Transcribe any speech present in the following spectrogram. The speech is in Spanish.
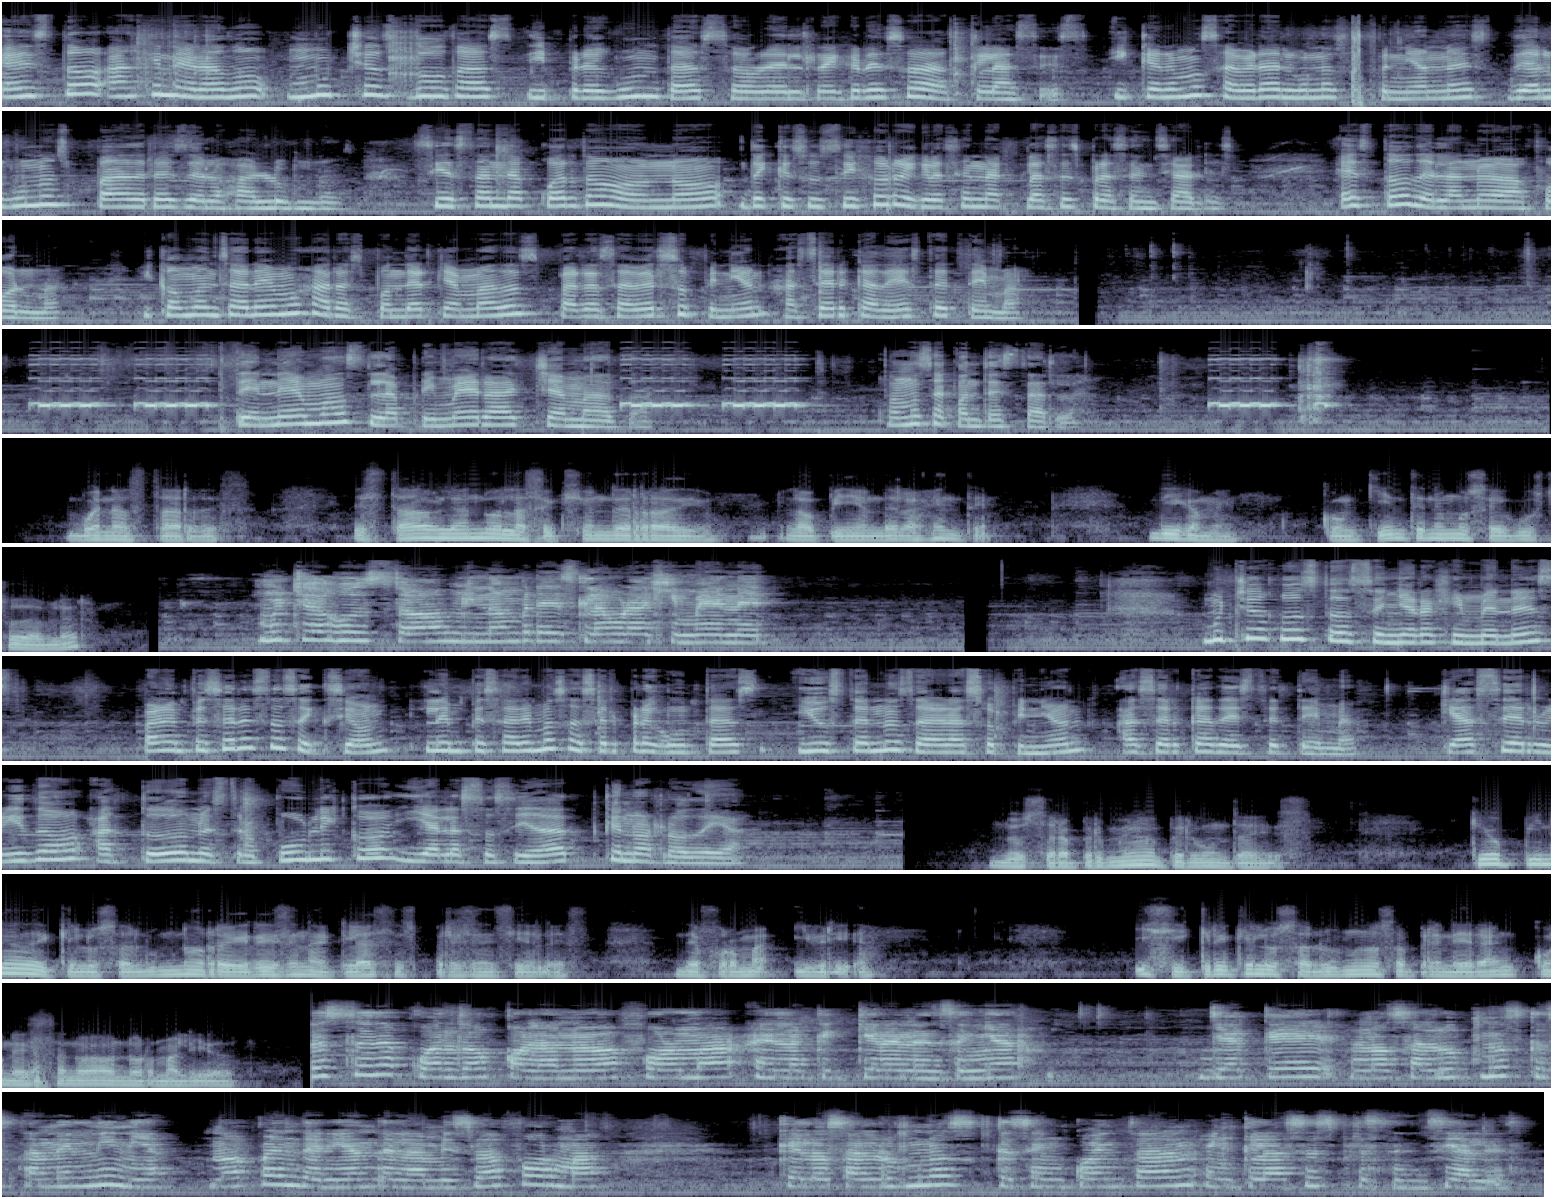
Esto ha generado muchas dudas y preguntas sobre el regreso a clases y queremos saber algunas opiniones de algunos padres de los alumnos, si están de acuerdo o no de que sus hijos regresen a clases presenciales, esto de la nueva forma, y comenzaremos a responder llamados para saber su opinión acerca de este tema. Tenemos la primera llamada. Vamos a contestarla. Buenas tardes. Está hablando a la sección de radio, la opinión de la gente. Dígame, ¿con quién tenemos el gusto de hablar? Mucho gusto, mi nombre es Laura Jiménez. Mucho gusto, señora Jiménez. Para empezar esta sección, le empezaremos a hacer preguntas y usted nos dará su opinión acerca de este tema, que hace ruido a todo nuestro público y a la sociedad que nos rodea. Nuestra primera pregunta es, ¿qué opina de que los alumnos regresen a clases presenciales de forma híbrida? Y si cree que los alumnos aprenderán con esta nueva normalidad. Estoy de acuerdo con la nueva forma en la que quieren enseñar, ya que los alumnos que están en línea no aprenderían de la misma forma que los alumnos que se encuentran en clases presenciales,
